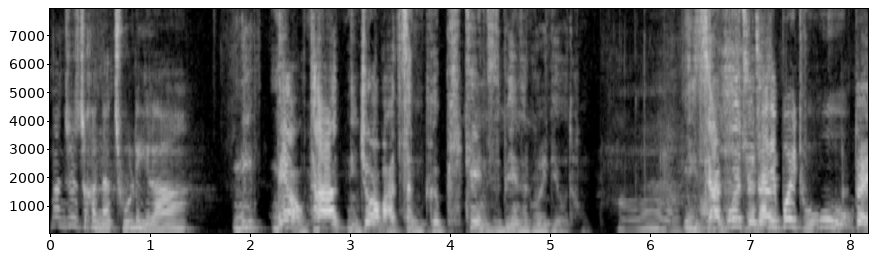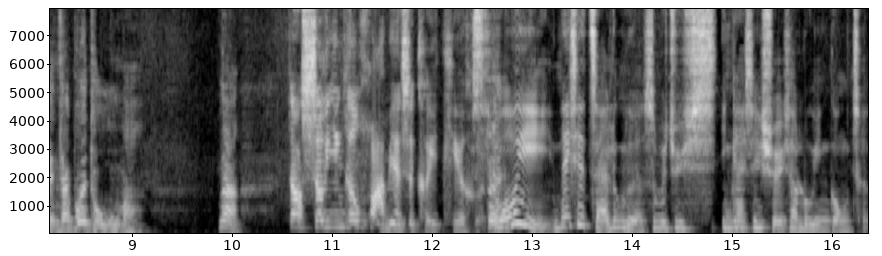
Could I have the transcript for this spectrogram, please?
那就是很难处理啦。你没有它，你就要把整个片子变成 radio tone。哦，你才不会觉得，才不会突兀。对，你才不会突兀嘛。那让声音跟画面是可以贴合的。所以那些宅录的人是不是去应该先学一下录音工程？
